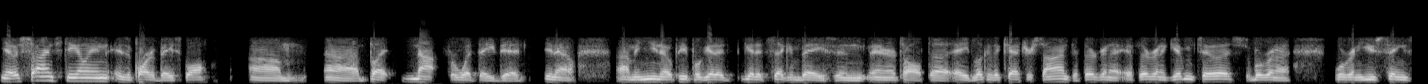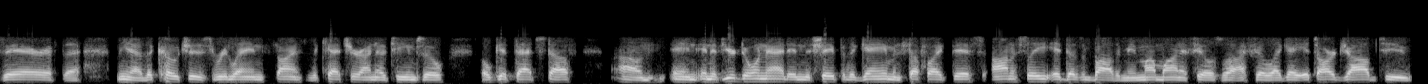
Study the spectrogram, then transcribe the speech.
you know, sign stealing is a part of baseball um, uh, but not for what they did. You know, I mean, you know, people get it get at second base and, and are taught, uh, hey, look at the catcher signs. If they're gonna if they're gonna give them to us, we're gonna we're gonna use things there. If the you know the coaches relaying signs to the catcher, I know teams will will get that stuff. Um, and and if you're doing that in the shape of the game and stuff like this, honestly, it doesn't bother me. In my mind, it feels I feel like hey, it's our job to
